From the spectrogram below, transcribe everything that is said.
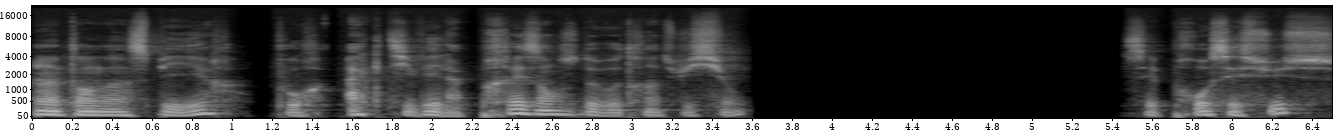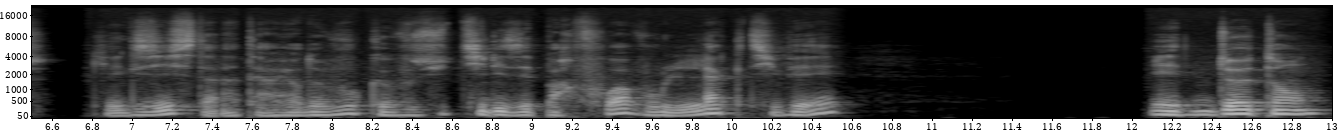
Un temps d'inspire pour activer la présence de votre intuition. Ces processus qui existent à l'intérieur de vous, que vous utilisez parfois, vous l'activez. Et deux temps,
